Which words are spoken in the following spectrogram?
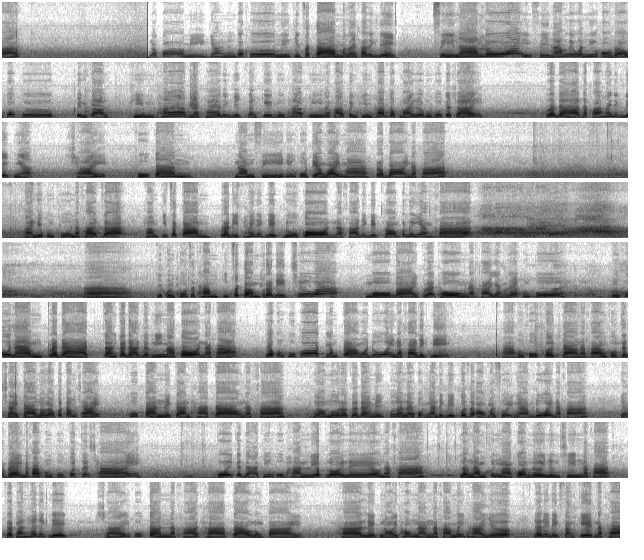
แล้วก็มีอีกอย่างหนึ่งก็คือมีกิจกรรมอะไรคะเด็กๆ สีน้ำด้วย สีน้ำในวันนี้ของเราก็คือเป็นการพิมพ์ภาพนะคะ เด็กๆ สังเกตดูภาพนี้นะคะ เป็นพิมพ์ภาพดอกไม้เลยคุณครูจะใช้กระดาษนะคะ ให้เด็กๆเนี่ยใช้ภูกันนำสีที่ครูเตรียมไว้มาระบายนะคะ เดี๋ยวคุณครูนะคะจะทำกิจกรรมประดิษฐ์ให้เด็กๆดูก่อนนะคะ เด็กๆพร้อมกันหรือยังคะอ่าเดี๋ยวคุณครูจะทำกิจกรรมประดิษฐ์ชื่อว่าโมบายกระทงนะคะ อย่างแรกคุณครูคุณครูนำกระดาษจานกระดาษแบบนี้มาก่อนนะคะ แล้วคุณครูก็เตรียมกาวมาด้วยนะคะ เด็กๆอ่าคุณครูเปิดกาวนะคะ คุณครูจะใช้กาวแล้วเราก็ต้องใช้ ผู้กันในการทากาวนะคะ เพื่อมือเราจะได้ไม่เปื้อนและผลงานเด็กๆ ก็จะออกมาสวยงามด้วยนะคะ อย่างแรกนะคะคุณครูก็จะใช้กล้วยกระดาษที่ครูพันเรียบร้อยแล้วนะคะ เรานำขึ้นมาก่อนเลยหนึ่งชิ้นนะคะ จากนั้นให้เด็กๆใช้ผู้กันนะคะ ทากาวลงไป ทาเล็กน้อยเท่านั้นนะคะ ไม่ทาเยอะ แล้วเด็กๆสังเกตนะคะ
